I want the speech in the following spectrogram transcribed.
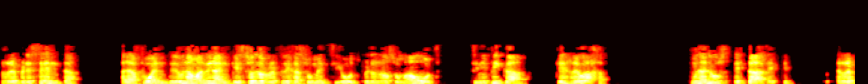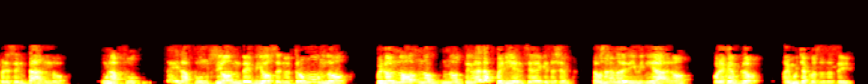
representa a la fuente de una manera en que solo refleja su Metziut, pero no su Maut, significa que es rebaja. Una luz está eh, representando una eh, la función de Dios en nuestro mundo, pero no, no, no te da la experiencia de que se Hashem. Estamos hablando de divinidad, ¿no? Por ejemplo, hay muchas cosas así.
